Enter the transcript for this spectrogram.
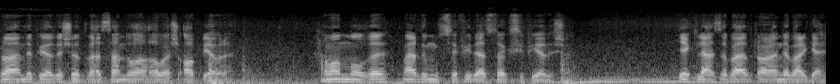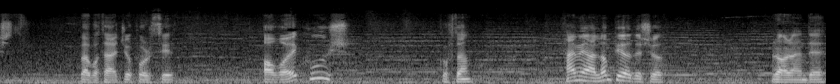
راننده پیاده شد و از صندوق عقبش آب بیاورد. همان موقع مرد موسفید از تاکسی پیاده شد. یک لحظه بعد راننده برگشت و با تعجب پرسید آقای کوش؟ گفتم همین الان پیاده شد. راننده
